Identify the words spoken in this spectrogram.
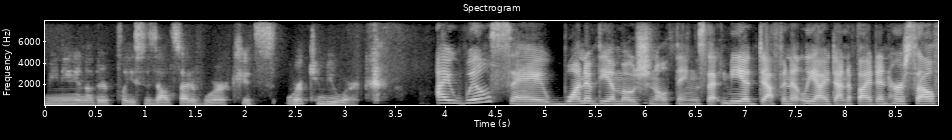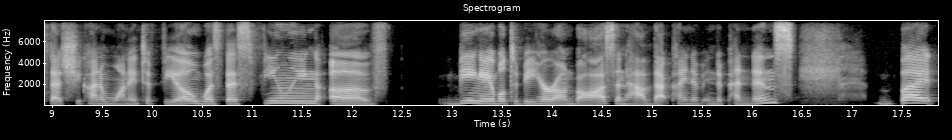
meaning in other places outside of work. It's work can be work. I will say one of the emotional things that Mia definitely identified in herself that she kind of wanted to feel was this feeling of being able to be her own boss and have that kind of independence but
